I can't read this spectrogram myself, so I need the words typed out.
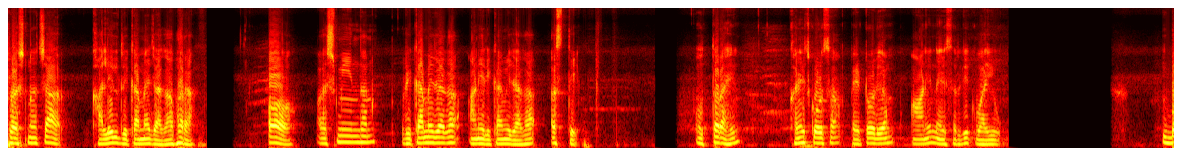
प्रश्न चार. खालील रिकाम्या जागा भरा. अ. अश्मी इंधन रिकामी जागा आणि रिकामी जागा असते. उत्तर आहे. खनिज कोळसा पेट्रोलियम आणि नैसर्गिक वायू. ब.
